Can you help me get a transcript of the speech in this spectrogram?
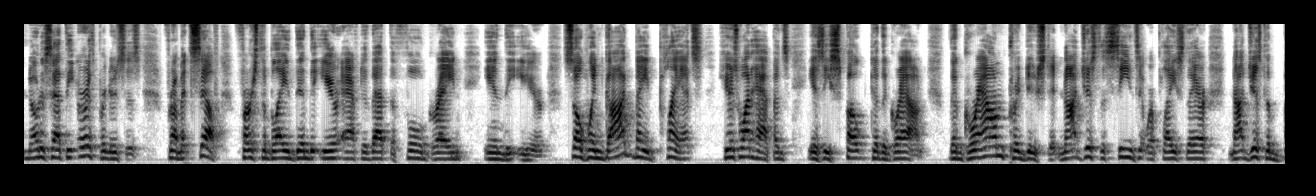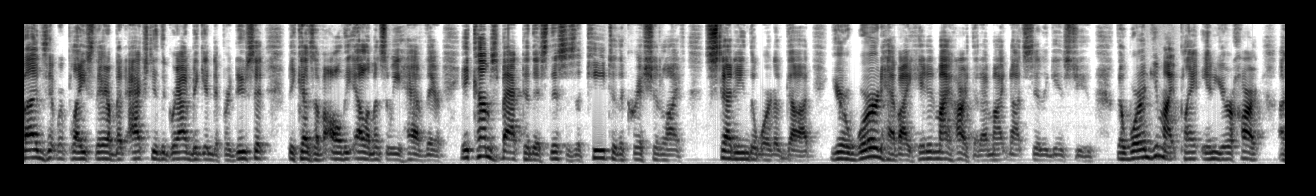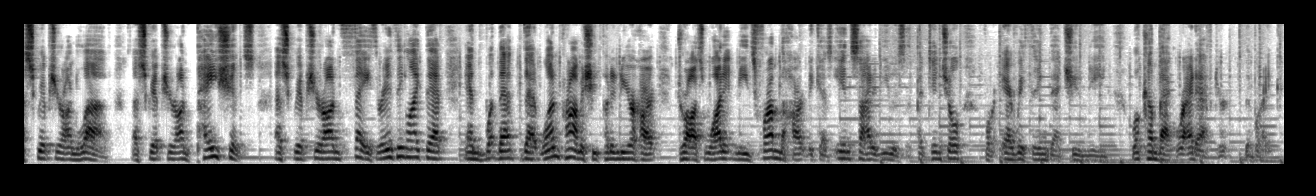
Notice that the earth produces from itself first the blade, then the ear, after that the full grain in the ear. So when God made plants, Here's what happens is he spoke to the ground. The ground produced it, not just the seeds that were placed there, not just the buds that were placed there, but actually the ground began to produce it because of all the elements we have there. It comes back to this. This is the key to the Christian life, studying the word of God. Your word have I hid in my heart that I might not sin against you. The word you might plant in your heart, a scripture on love, a scripture on patience, a scripture on faith, or anything like that. And that, that one promise you put into your heart draws what it needs from the heart because inside of you is the potential for everything that you need. We'll come back right after the break.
